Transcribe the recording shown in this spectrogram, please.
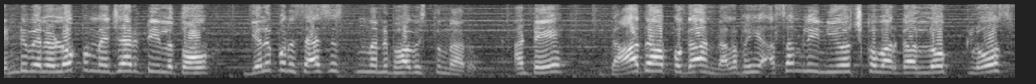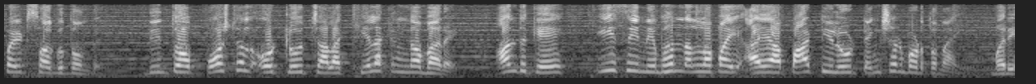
రెండు వేల లోపు మెజారిటీలతో గెలుపును శాసిస్తుందని భావిస్తున్నారు. అంటే దాదాపుగా నలభై అసెంబ్లీ నియోజకవర్గాల్లో క్లోజ్ ఫైట్ సాగుతోంది. దీంతో పోస్టల్ ఓట్లు చాలా కీలకంగా మారాయి. అందుకే ఈసీ నిబంధనలపై ఆయా పార్టీలు టెన్షన్ పడుతున్నాయి. మరి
